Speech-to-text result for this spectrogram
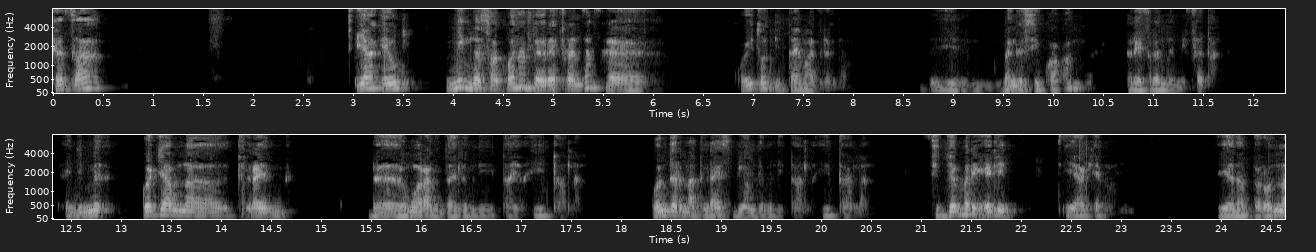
ከዛ ጥያቄው የሚነሳ ከሆነ በሬፍረንደም ቆይቶ እንዲታይ ማድረግ ነው። መንግስት ሲቋቋም ሬፍረንደም ይፈታል እንጂ ጎጃምና ትግራይ በሁመራ ጉዳይ ለምን ይጣላል? ጎንደርና ትግራይስ ቢሆን ለምን ይጣላል? ሲጀመር የኤሊት ጥያቄ ነው የነበረው እና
